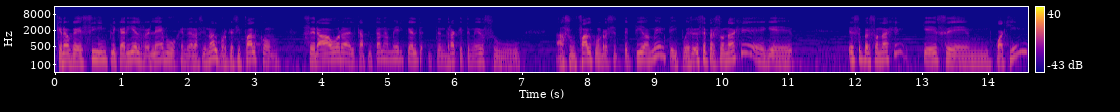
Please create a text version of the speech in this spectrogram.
creo que sí implicaría el relevo generacional, porque si Falcon será ahora el Capitán América, él tendrá que tener su a su Falcon respectivamente y pues este personaje, eh, este personaje que es em, Joaquín,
